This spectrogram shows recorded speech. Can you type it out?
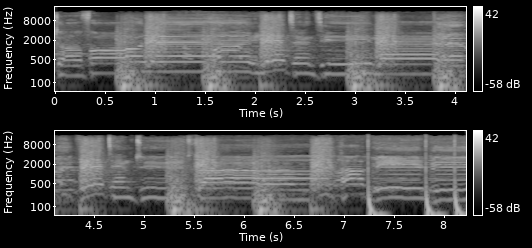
da Davon jeden Diener wird enttübt.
